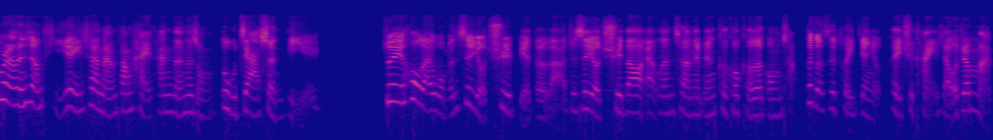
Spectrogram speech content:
不然很想体验一下南方海滩的那种度假胜地诶。所以后来我们是有去别的啦，就是有去到 Atlanta 那边可口可乐工厂，这个是推荐有可以去看一下，我觉得蛮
